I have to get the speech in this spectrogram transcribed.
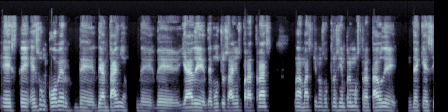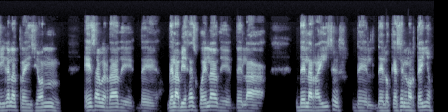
este, es un cover de, de antaño, de, de ya de, de, muchos años para atrás, nada más que nosotros siempre hemos tratado de, de que siga la tradición esa, ¿verdad? De, de, de la vieja escuela, de, de, la, de las raíces de, de lo que es el norteño.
